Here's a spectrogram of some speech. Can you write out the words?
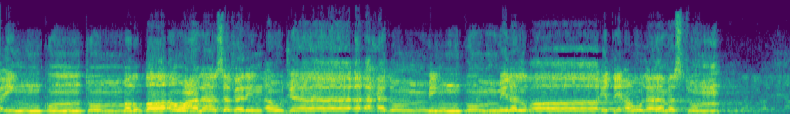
وإن كنتم مرضى أو على سفر أو جاء أحد منكم من الغائط أو لامستم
